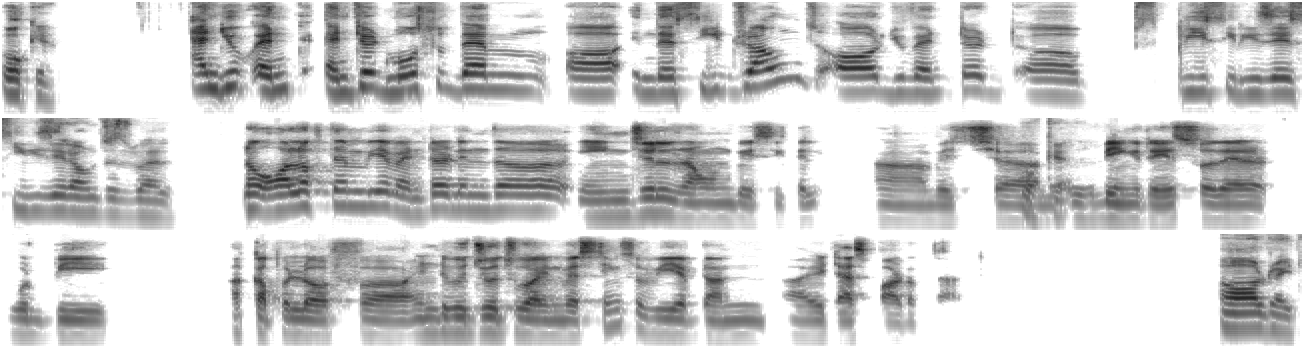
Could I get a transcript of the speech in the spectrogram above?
Okay. And you've ent- entered most of them uh, in the seed rounds, or you've entered uh, pre-series A, series A rounds as well? No, all of them we have entered in the angel round basically, uh, which uh, okay. is being raised. So there would be a couple of uh, individuals who are investing. So we have done uh, it as part of that. All right.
